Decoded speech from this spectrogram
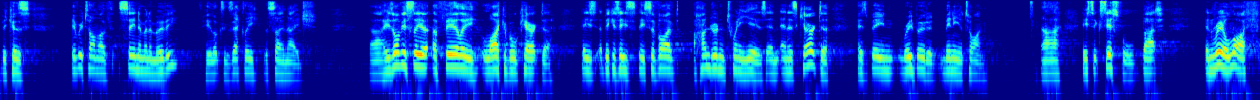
because every time I've seen him in a movie, he looks exactly the same age. Uh, he's obviously a, a fairly likable character he's, because he's, he's survived 120 years and, and his character has been rebooted many a time. Uh, he's successful, but in real life,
